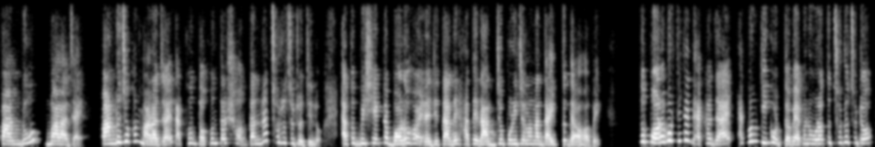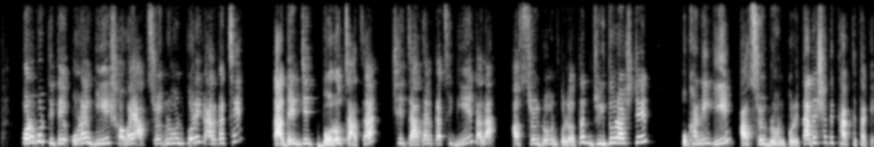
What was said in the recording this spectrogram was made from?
পাণ্ডু মারা যায়। পাণ্ডু যখন মারা যায়, তখন তখন তার সন্তানরা ছোট ছোট ছিল। এত বেশি একটা বড় হয় না যে তাদের হাতে রাজ্য পরিচালনার দায়িত্ব দেওয়া হবে। তো পরবর্তীতে দেখা যায়, এখন কি করতে হবে? এখন ওরা তো ছোট ছোট। পরবর্তীতে ওরা গিয়ে সবাই আশ্রয় গ্রহণ করে কার কাছে? তাদের যে বড় চাচা, সে চাচার কাছে গিয়ে তারা আশ্রয় গ্রহণ করে। অর্থাৎ ধৃতরাষ্ট্রের ওখানে গিয়ে আশ্রয় গ্রহণ করে, তাদের সাথে থাকতে থাকে।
